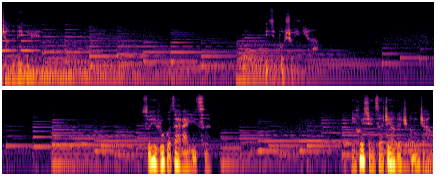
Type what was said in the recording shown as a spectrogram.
长的那个人，已经不属于你了。所以，如果再来一次，你会选择这样的成长，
